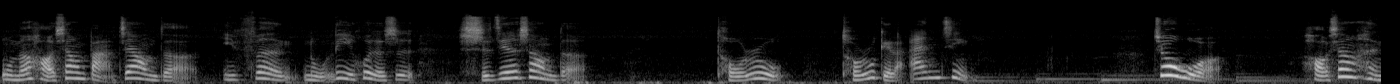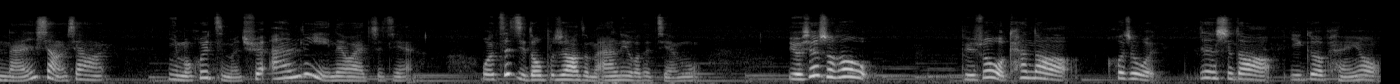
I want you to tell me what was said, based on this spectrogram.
我们好像把这样的一份努力或者是时间上的投入投入给了安静。就我。好像很难想象，你们会怎么去安利内外之间？我自己都不知道怎么安利我的节目。有些时候，比如说我看到或者我认识到一个朋友，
